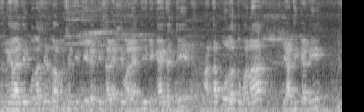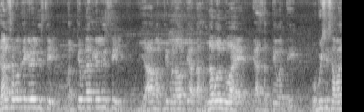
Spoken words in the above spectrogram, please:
धनगराचे पोलं असेल रामोशांची तेल्यांची साड्यांची वाड्यांची लिंगायतांची आता पोरं तुम्हाला या ठिकाणी विधानसभेमध्ये गेलेले दिसतील मंत्रिमंडळात गेलेले दिसतील. या मंत्रिमंडळावरती आता हल्लाबोल जो आहे या सत्तेवरती ओबीसी समाज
